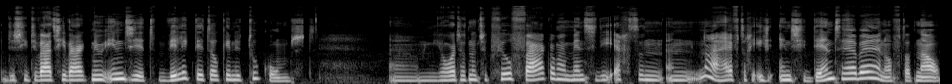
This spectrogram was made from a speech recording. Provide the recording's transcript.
de situatie waar ik nu in zit, wil ik dit ook in de toekomst? Um, je hoort het natuurlijk veel vaker met mensen die echt een, een nou, heftig incident hebben. En of dat nou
